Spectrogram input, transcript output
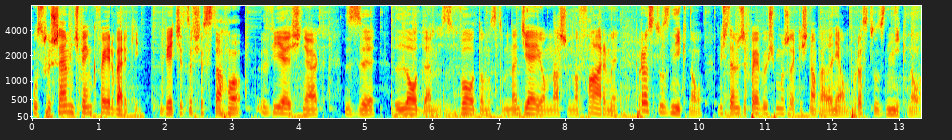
Usłyszałem dźwięk fajerwerki. Wiecie co się stało? Wieśniak z lodem, z wodą, z tą nadzieją naszą na farmy po prostu zniknął. Myślałem, że pojawił się może jakiś nowy, ale nie, on po prostu zniknął.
